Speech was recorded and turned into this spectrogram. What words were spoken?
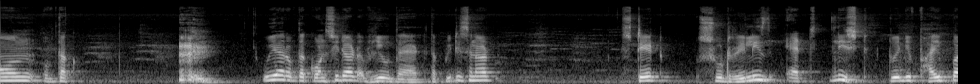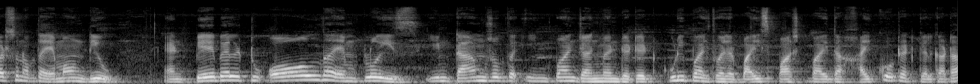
অন অফ দ্য we are of the considered view that the petitioner state should release at least 25% of the amount due and payable to all the employees in terms of the impugned judgment dated কুড়ি পাঁচ দু হাজার বাইশ passed by the high court at Calcutta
